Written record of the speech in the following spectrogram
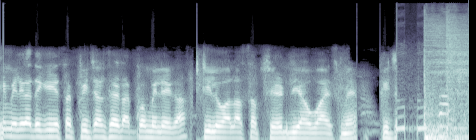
ये मिलेगा देखिए ये सब किचन सेट आपको मिलेगा स्टील वाला सब सेट दिया हुआ है इसमें किचन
